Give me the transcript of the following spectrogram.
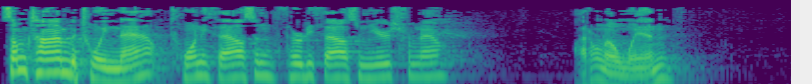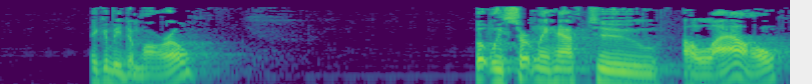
Sometime between now, 20,000, 30,000 years from now, I don't know when. It could be tomorrow. But we certainly have to allow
